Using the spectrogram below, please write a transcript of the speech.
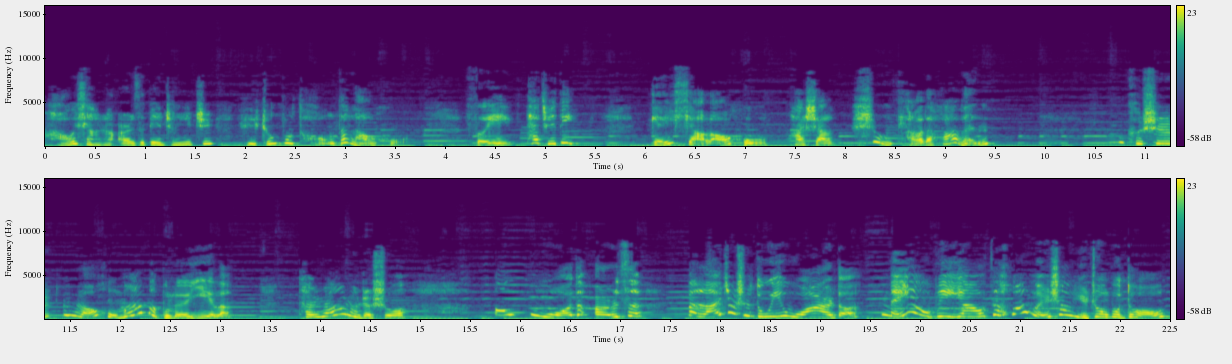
好想让儿子变成一只与众不同的老虎，所以他决定给小老虎画上竖条的花纹。可是老虎妈妈不乐意了，她嚷嚷着说：“哦，我的儿子本来就是独一无二的，没有必要在花纹上与众不同，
